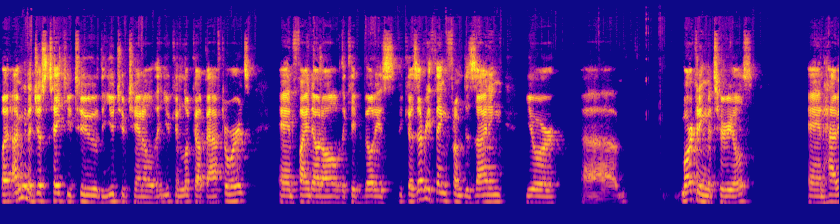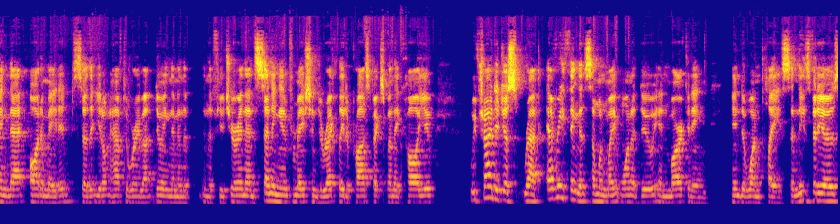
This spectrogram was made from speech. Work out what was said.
but I'm going to just take you to the YouTube channel that you can look up afterwards and find out all of the capabilities because everything from designing your uh, marketing materials and having that automated so that you don't have to worry about doing them in the in the future and then sending information directly to prospects when they call you we've tried to just wrap everything that someone might want to do in marketing into one place. And these videos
